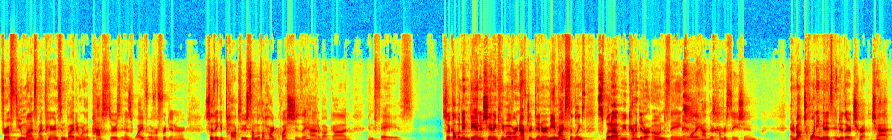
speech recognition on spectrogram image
for a few months, my parents invited one of the pastors and his wife over for dinner so they could talk through some of the hard questions they had about God and faith. So a couple named Dan and Shannon came over, and after dinner, me and my siblings split up. We kind of did our own thing while they had their conversation. And about 20 minutes into their tra- chat,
